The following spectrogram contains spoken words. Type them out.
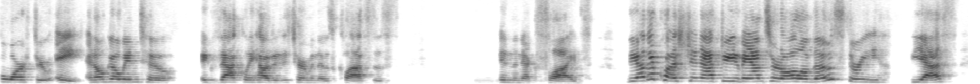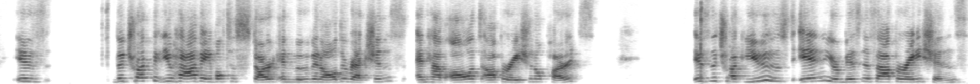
four through eight. And I'll go into exactly how to determine those classes in the next slides. The other question after you've answered all of those three yes is the truck that you have able to start and move in all directions and have all its operational parts? Is the truck used in your business operations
